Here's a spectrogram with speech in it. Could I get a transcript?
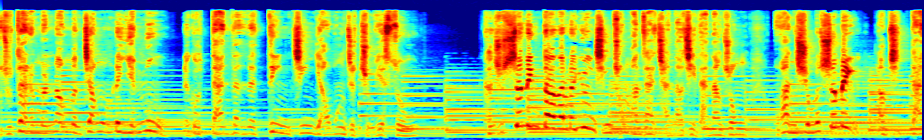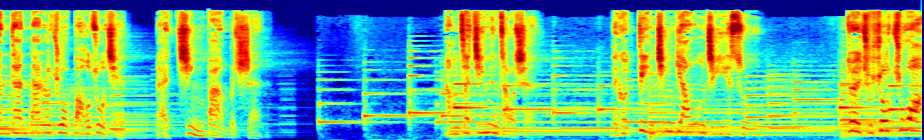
求主带领们，让我们将我们的眼目能够单单的定睛遥望着主耶稣，恳求圣灵大大的运行，充满在晨祷祭坛当中，唤醒我们生命，让其单单来到主的宝座前来敬拜我们的神。让我们在今天早晨能够定睛仰望着耶稣，对主说：“主啊，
